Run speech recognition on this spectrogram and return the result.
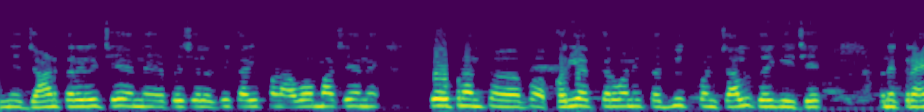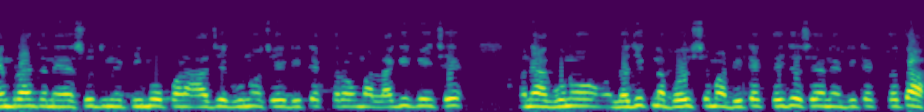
ને જાણ કરેલી છે અને એફએસએલ અધિકારી પણ આવવામાં છે અને તે ઉપરાંત ફરિયાદ કરવાની તજવીજ પણ ચાલુ થઈ ગઈ છે અને ક્રાઇમ બ્રાન્ચ અને એસઓજીની ટીમો પણ આ જે ગુનો છે એ ડિટેક્ટ કરવામાં લાગી ગઈ છે અને આ ગુનો નજીકના ભવિષ્યમાં ડિટેક્ટ થઈ જશે અને ડિટેક્ટ થતાં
